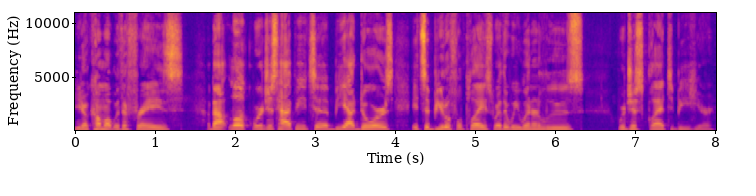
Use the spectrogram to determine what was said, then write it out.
you know come up with a phrase about look, we're just happy to be outdoors. It's a beautiful place, whether we win or lose. We're just glad to be here.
